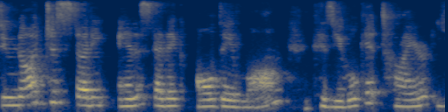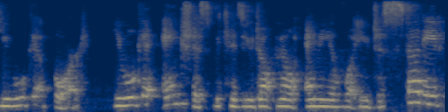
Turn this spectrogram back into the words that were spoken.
Do not just study anesthetic all day long because you will get tired, you will get bored, you will get anxious because you don't know any of what you just studied,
